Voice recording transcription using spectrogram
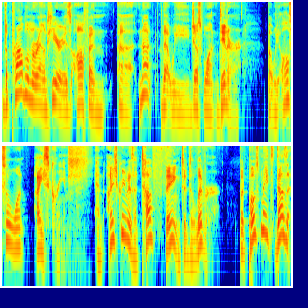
the problem around here is often uh, not that we just want dinner, but we also want ice cream, and ice cream is a tough thing to deliver. But Postmates does it.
